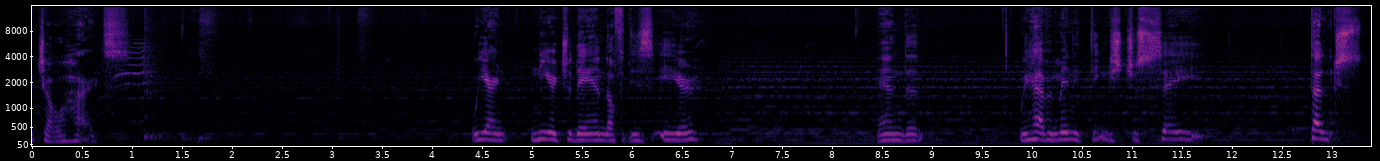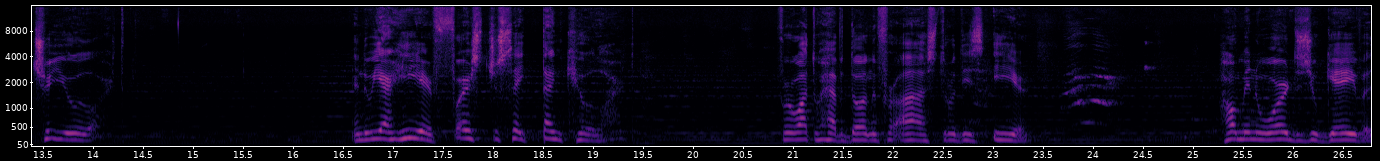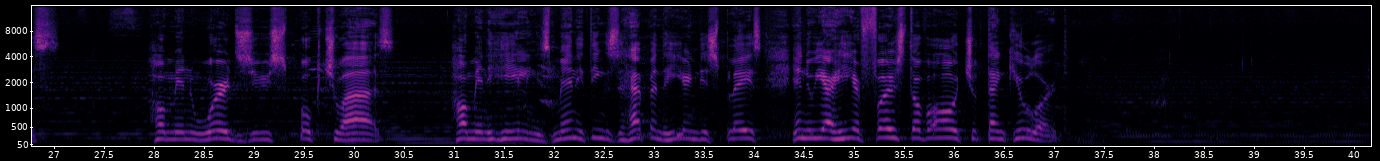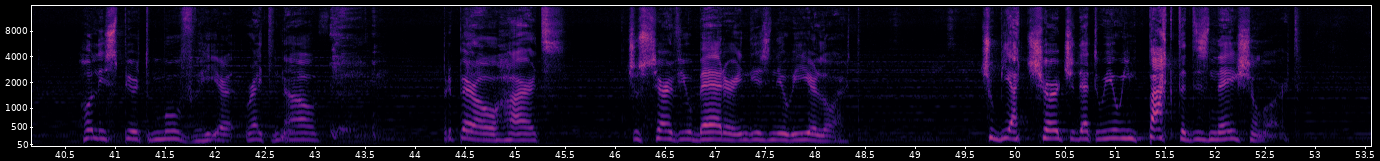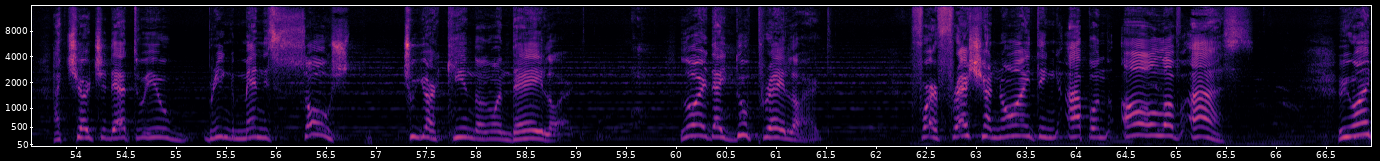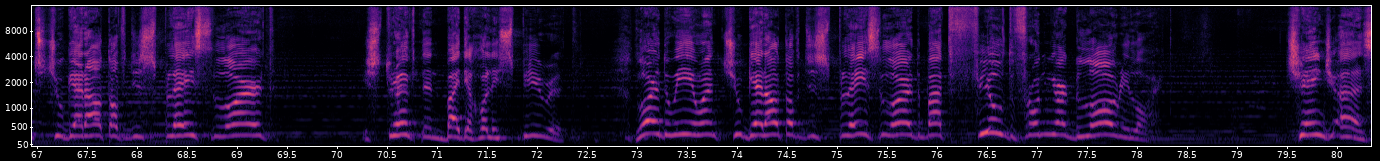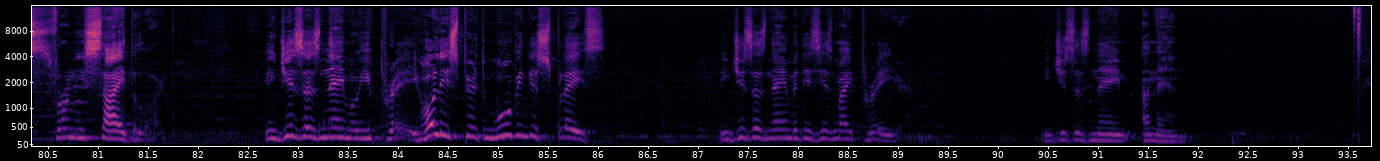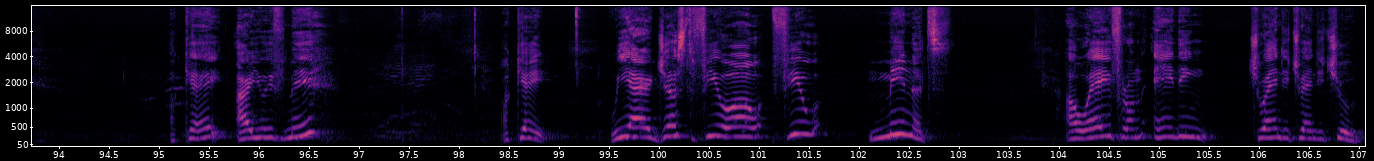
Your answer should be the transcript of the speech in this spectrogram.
touch our hearts. We are near to the end of this year, and uh, we have many things to say. Thanks to you, Lord. And we are here first to say thank you, Lord, for what you have done for us through this year. How many words you gave us, how many words you spoke to us, how many healings, many things happened here in this place. And we are here first of all to thank you, Lord. Holy Spirit, move here right now. Prepare our hearts to serve you better in this new year, Lord. To be a church that will impact this nation, Lord. A church that will bring many souls to your kingdom one day, Lord. Lord, I do pray, Lord, for fresh anointing upon all of us. We want to get out of this place, Lord, strengthened by the Holy Spirit. Lord, we want to get out of this place, Lord, but filled from your glory, Lord. Change us from inside, Lord. In Jesus' name we pray. Holy Spirit, move in this place. In Jesus' name, this is my prayer. In Jesus' name, Amen. Okay, are you with me? Okay, we are just few few minutes away from ending 2022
